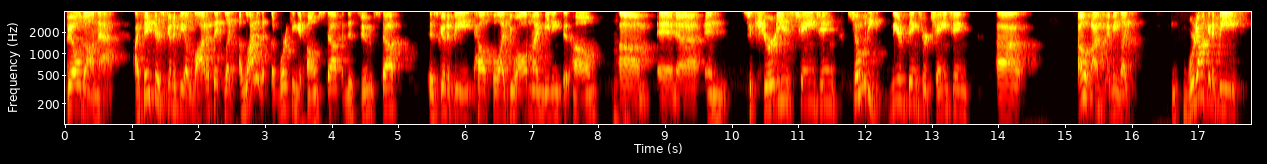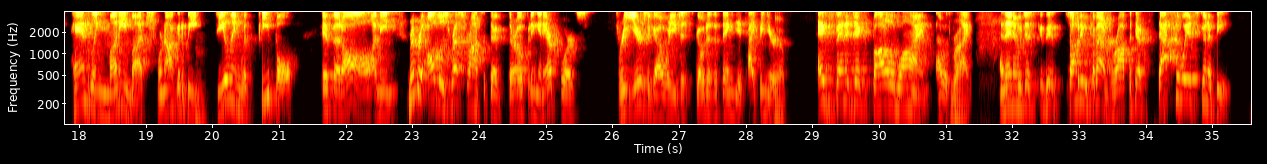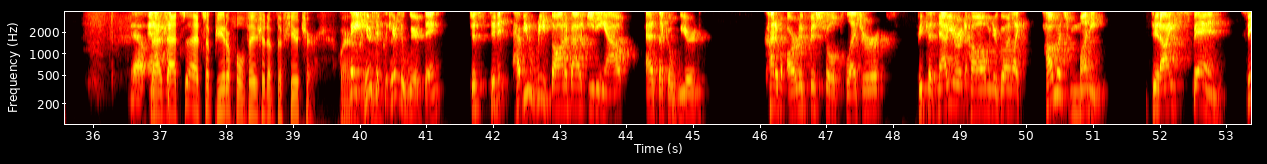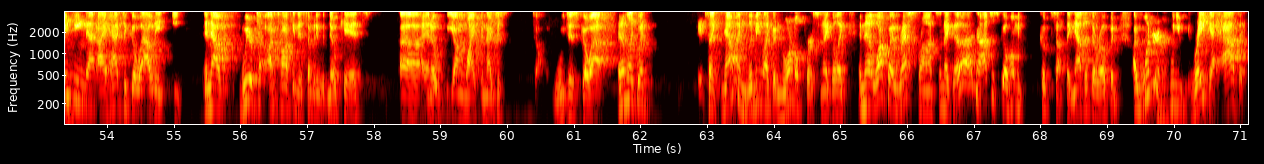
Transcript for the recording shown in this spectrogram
build on that. I think there's going to be a lot of things, like a lot of the, the working at home stuff and the Zoom stuff is going to be helpful. I do all my meetings at home, mm-hmm. um, and uh, and security is changing. So many weird things are changing. Uh, oh, I, I mean, like we're not going to be handling money much. We're not going to be Hmm. dealing with people, if at all. I mean, remember all those restaurants that they're, they're opening in airports three years ago where you just go to the thing, you type in your Yep. eggs Benedict bottle of wine. That was Right. mine. And then it would just, somebody would come out and drop it there. That's the way it's going to be. You know, and That, that's that's a beautiful vision of the future. Where Hey, here's a here's a weird thing. Just did it have you rethought about eating out as like a weird kind of artificial pleasure? Because now you're at home and you're going like, how much money did I spend thinking that I had to go out and eat? And now we're t- I'm talking to somebody with no kids uh, and a young wife, and I just we just go out, and I'm like, what? It's like now I'm living like a normal person. I go like, and then I walk by restaurants, and I go, oh, no, I'll just go home and cook something now that they're open. I wonder if when you break a habit,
